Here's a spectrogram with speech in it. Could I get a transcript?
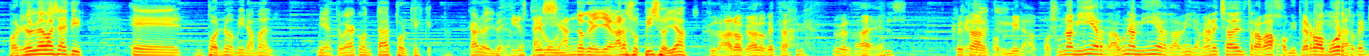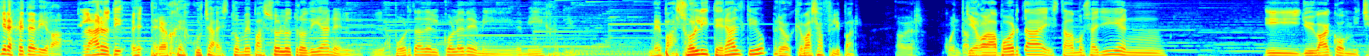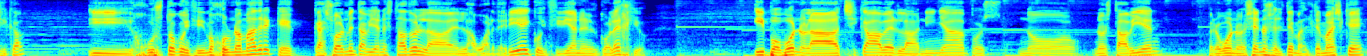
Pues no le vas a decir, eh, pues no, mira, mal. Mira, te voy a contar porque es que, claro, el vecino está Llevo un- deseando que llegara a su piso ya. Claro, claro, ¿qué tal? Es verdad, ¿eh? ¿Qué ¿Qué tal? tal? Pues mira, pues una mierda, una mierda. Mira, me han echado del trabajo, mi perro ha muerto. ¿Qué quieres que te diga? Claro, tío. eh, pero es que escucha, esto me pasó el otro día en, el- en la puerta del cole de mi, de mi hija, tío. Me pasó literal, tío, pero es que vas a flipar. A ver, cuéntame. Llego a la puerta y estábamos allí en. Y yo iba con mi chica. Y justo coincidimos con una madre que casualmente habían estado en la, en la guardería y coincidían en el colegio. Y pues bueno, la chica, a ver, la niña pues no, no está bien. Pero bueno, ese no es el tema. El tema es que,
